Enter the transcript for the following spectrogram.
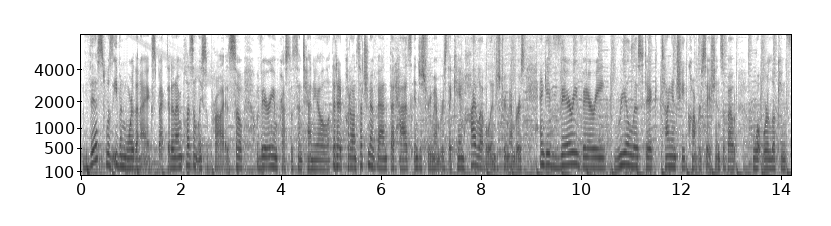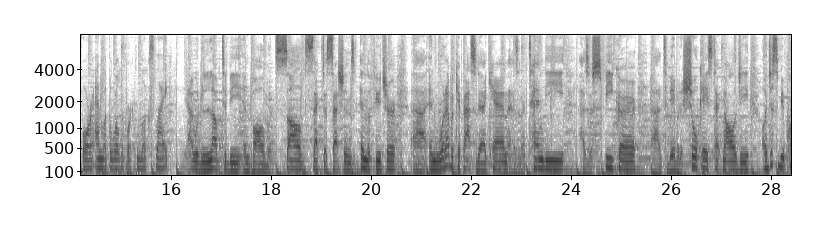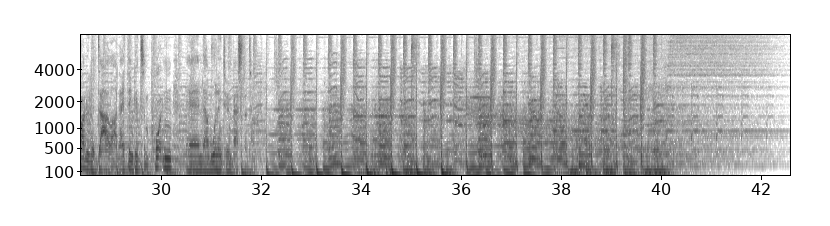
This was even more than I expected, and I'm pleasantly surprised. So, very impressed with Centennial that had put on such an event that has industry members that came high level industry members and gave very, very realistic, tongue in cheek conversations about what we're looking for and what the world of work looks like. I would love to be involved with Solv sector sessions in the future uh, in whatever capacity I can as an attendee, as a speaker, uh, to be able to showcase technology, or just to be part of the dialogue. I think it's important and I'm willing to invest the time.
